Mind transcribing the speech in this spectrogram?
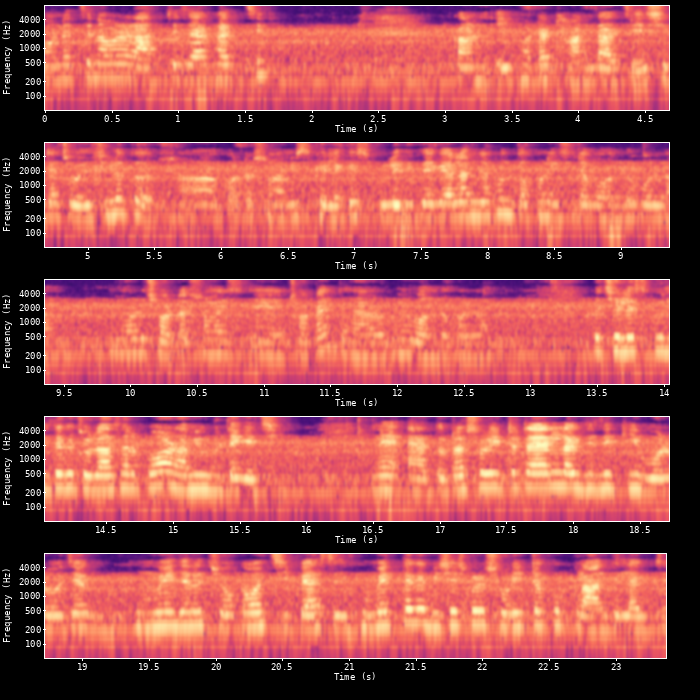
মনে হচ্ছে না আমরা রাত্রে যা খাচ্ছি। কারণ এই ঘরটা ঠান্ডা আছে, এসিটা চলছিল তো কটার সময় আমি ছেলেকে স্কুলে দিতে গেলাম যখন, তখন এসিটা বন্ধ করলাম। ধরো ছটার সময় ছটায় তো হ্যাঁ ওরকমই বন্ধ করলাম। তো ছেলে স্কুল থেকে চলে আসার পর আমি উল্টে গেছি। মানে এতটা শরীরটা টায়ার লাগছে যে কি বলব, যে ঘুমে যেন চোখ আমার চিপে আসছে। ঘুমের থেকে বিশেষ করে শরীরটা খুব ক্লান্তি লাগছে,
